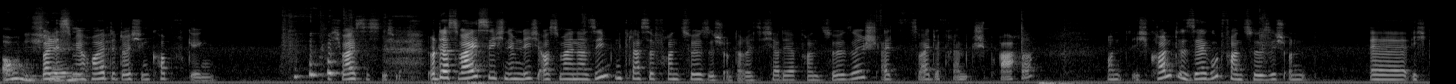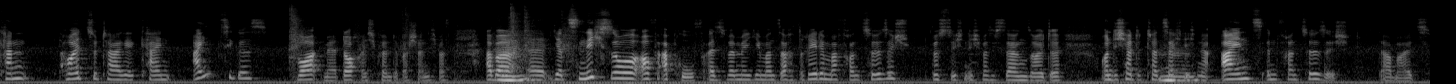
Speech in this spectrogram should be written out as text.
Auch nicht Weil schnell. es mir heute durch den Kopf ging. Ich weiß es nicht mehr. Und das weiß ich nämlich aus meiner siebten Klasse Französischunterricht. Ich hatte ja Französisch als zweite Fremdsprache und ich konnte sehr gut Französisch und äh, ich kann heutzutage kein einziges Wort mehr. Doch, ich könnte wahrscheinlich was. Aber äh, jetzt nicht so auf Abruf. Also wenn mir jemand sagt, rede mal Französisch, wüsste ich nicht, was ich sagen sollte. Und ich hatte tatsächlich eine Eins in Französisch damals.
